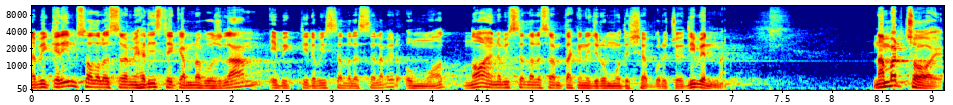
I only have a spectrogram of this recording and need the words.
নবী করিম সাল্লাহ সাল্লামের হাদিস থেকে আমরা বুঝলাম, এই ব্যক্তি নবী সাল্লাহ সাল্লামের উম্মত নয়। নবী সাল্লাহ সাল্লাম তাকে নিজের উম্মতের হিসাব পরিচয় দিবেন না। নাম্বার ছয়,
